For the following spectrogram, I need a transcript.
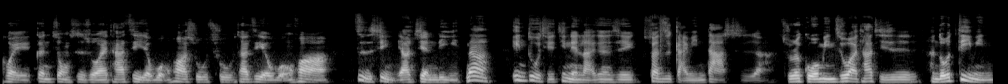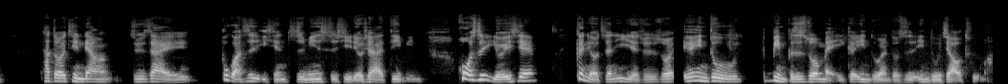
会更重视说，哎，他自己的文化输出，他自己的文化自信要建立。那印度其实近年来真的是算是改名大师啊，除了国名之外，他其实很多地名他都会尽量就是在不管是以前殖民时期留下来的地名，或是有一些。更有争议的就是说，因为印度并不是说每一个印度人都是印度教徒嘛，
